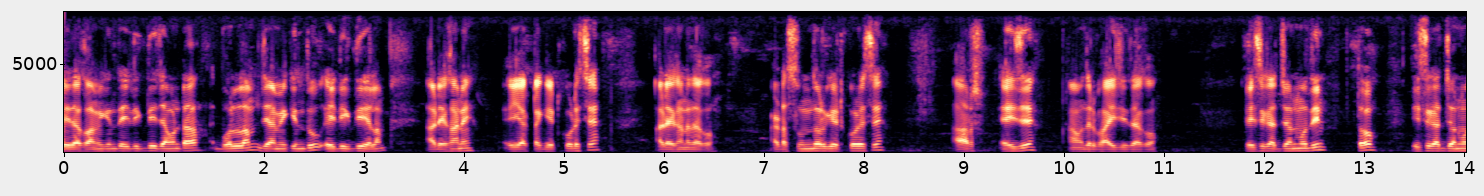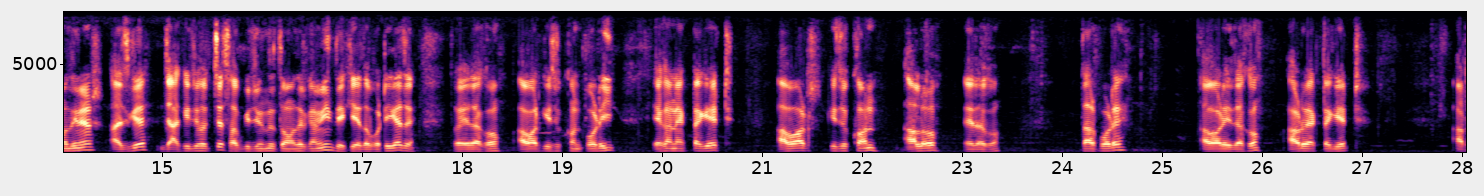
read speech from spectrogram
এই দেখো, আমি কিন্তু এই দিক দিয়ে যেমনটা বললাম যে আমি কিন্তু এই দিক দিয়ে এলাম। আর এখানে এই একটা গেট করেছে। আর এখানে দেখো, একটা সুন্দর গেট করেছে। আর এই যে আমাদের ভাইজি দেখো, ঋষিকার জন্মদিন। তো ঋষিকার জন্মদিনের আজকে যা কিছু হচ্ছে, সব কিছু কিন্তু তোমাদেরকে আমি দেখিয়ে দেবো, ঠিক আছে? তো এই দেখো, আবার কিছুক্ষণ পরেই এখানে একটা গেট আবার কিছুক্ষণ আলো, এই দেখো। তারপরে আবার এই দেখো আরও একটা গেট আর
